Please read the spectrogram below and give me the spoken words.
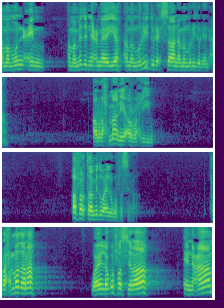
ama muncim ama mid nicmeeya ama muriid lixsaan ama muriid lincaam alraxmaan iyo alraxiim afartaa mid waa in lagu fasiraa. Raxmadana waa in lagu fasiraa incaam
